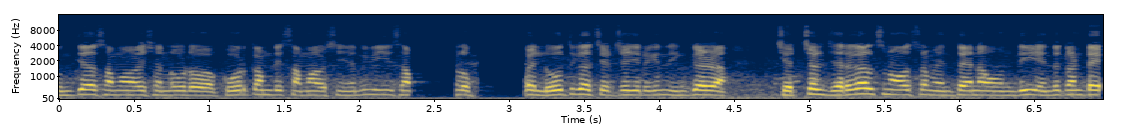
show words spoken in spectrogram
కుంతియా సమావేశంలో కూడా కోర్ కమిటీ సమావేశం జరిగింది. ఈ సమావేశంలో లోతుగా చర్చ జరిగింది. ఇంకా చర్చలు జరగాల్సిన అవసరం ఎంతైనా ఉంది. ఎందుకంటే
